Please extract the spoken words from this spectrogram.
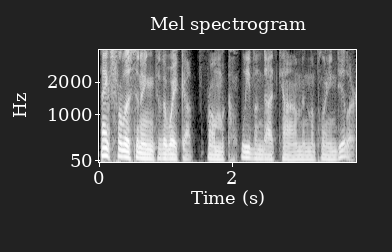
Thanks for listening to the Wake Up from Cleveland.com and the Plain Dealer.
